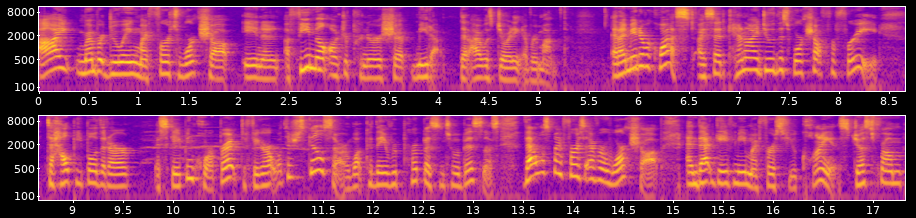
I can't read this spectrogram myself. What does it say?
I remember doing my first workshop in a, a female entrepreneurship meetup that I was joining every month. And I made a request. I said, can I do this workshop for free to help people that are escaping corporate to figure out what their skills are? What could they repurpose into a business? That was my first ever workshop. And that gave me my first few clients just from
